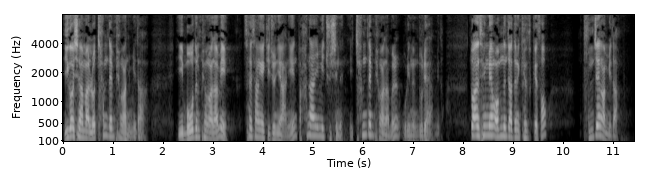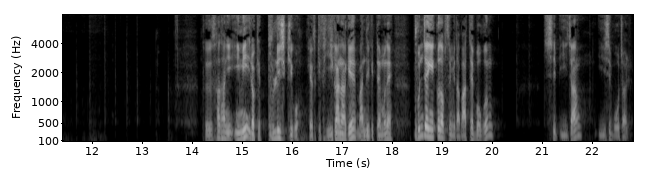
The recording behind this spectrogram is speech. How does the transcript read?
이것이야말로 참된 평안입니다. 이 모든 평안함이 세상의 기준이 아닌 또 하나님이 주시는 이 참된 평안함을 우리는 누려야 합니다. 또한 생명 없는 자들은 계속해서 분쟁합니다. 그 사탄이 이미 이렇게 분리시키고 계속해서 이간하게 만들기 때문에 분쟁이 끝없습니다. 마태복음 12장 25절.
